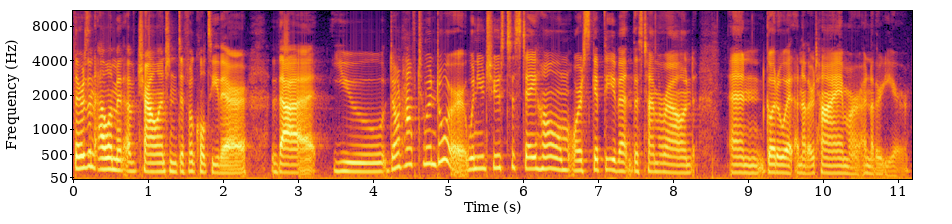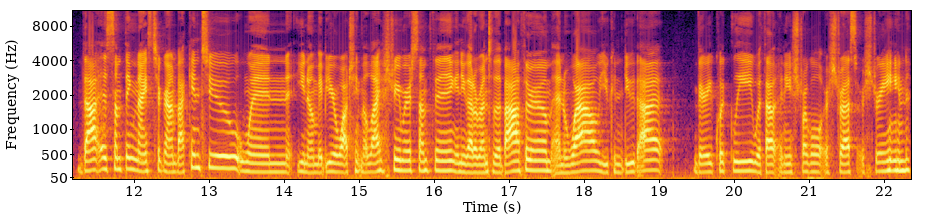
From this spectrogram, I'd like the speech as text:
There's an element of challenge and difficulty there that you don't have to endure when you choose to stay home or skip the event this time around and go to it another time or another year. That is something nice to ground back into when, you know, maybe you're watching the live stream or something and you got to run to the bathroom and wow, you can do that very quickly without any struggle or stress or strain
